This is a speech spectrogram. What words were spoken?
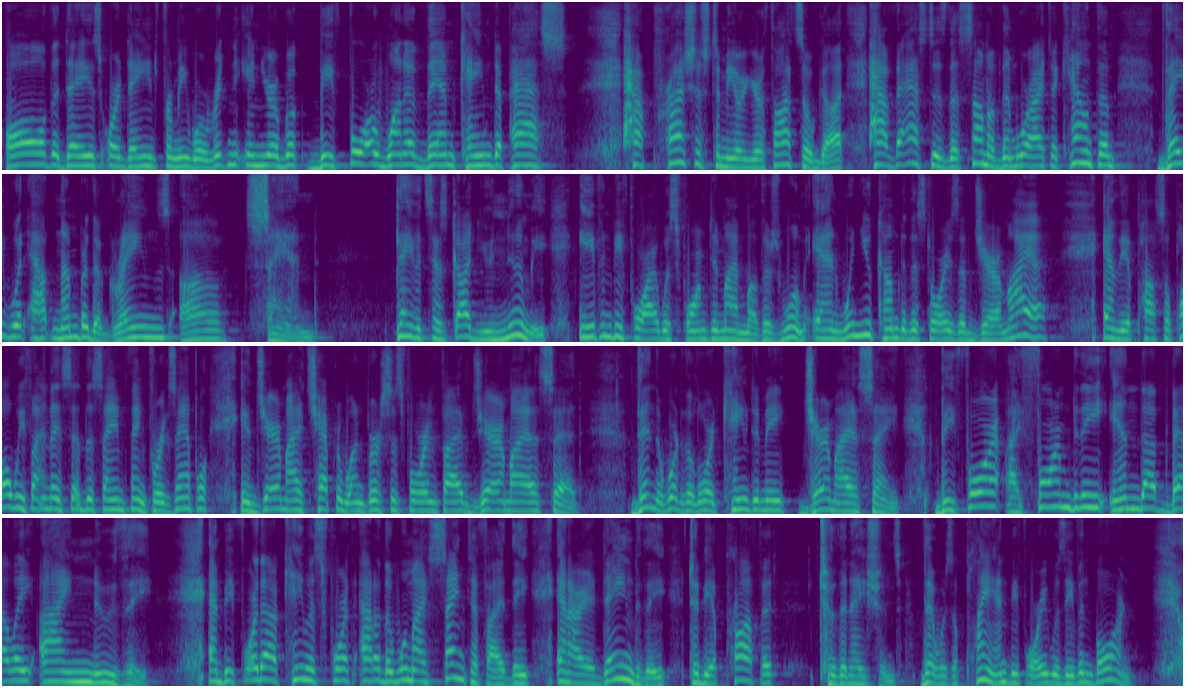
All the days ordained for me were written in your book before one of them came to pass. How precious to me are your thoughts, O God. How vast is the sum of them. Were I to count them, they would outnumber the grains of sand. David says, God, you knew me even before I was formed in my mother's womb. And when you come to the stories of Jeremiah and the Apostle Paul, we find they said the same thing. For example, in Jeremiah chapter 1, verses 4 and 5, Jeremiah said, Then the word of the Lord came to me, Jeremiah saying, Before I formed thee in the belly, I knew thee. And before thou camest forth out of the womb, I sanctified thee, and I ordained thee to be a prophet to the nations. There was a plan before he was even born.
